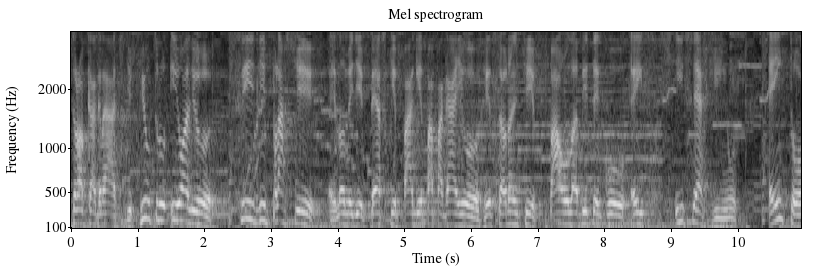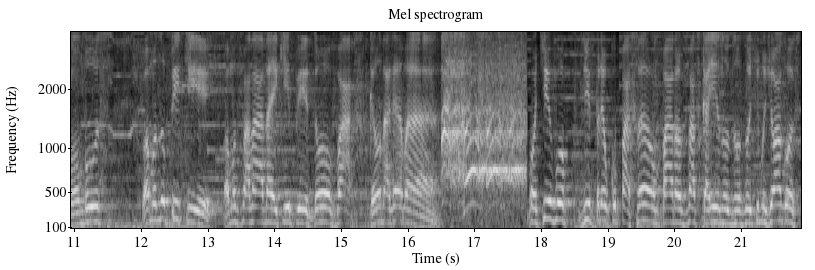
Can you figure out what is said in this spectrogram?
Troca grátis de filtro e óleo. Siliplast, em nome de Pesque Pague Papagaio. Restaurante Paula Bittencourt e Serginho, em Tombos. Vamos no pique, vamos falar da equipe do Vascão da Gama. Motivo de preocupação para os vascaínos nos últimos jogos,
